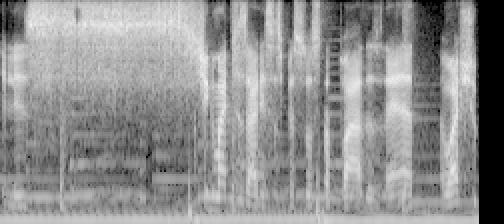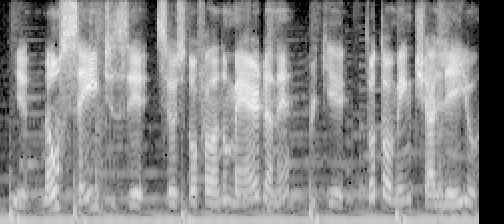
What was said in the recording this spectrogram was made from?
eles estigmatizarem essas pessoas tatuadas, né? Eu acho que não sei dizer se eu estou falando merda, né? Porque totalmente alheio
